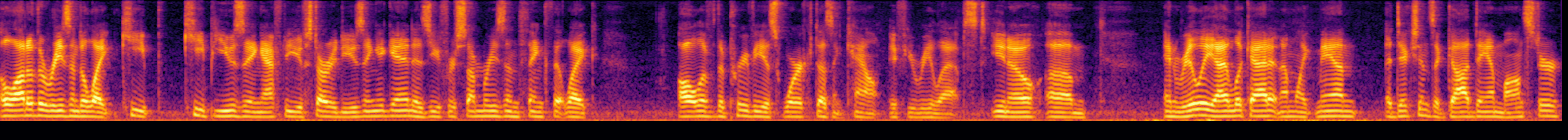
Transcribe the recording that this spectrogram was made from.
a lot of the reason to like keep keep using after you've started using again is you for some reason think that like all of the previous work doesn't count if you relapsed, you know. Um, and really, I look at it and I'm like, man, addiction's a goddamn monster,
